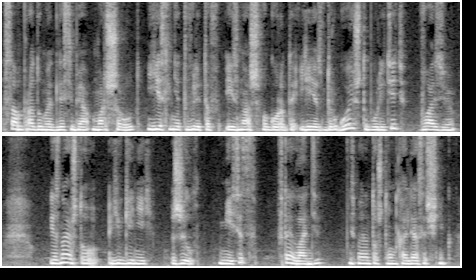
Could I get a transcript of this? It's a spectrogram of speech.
сам продумает для себя маршрут. И если нет вылетов из нашего города, едет в другой, чтобы улететь в Азию. Я знаю, что Евгений жил месяц в Таиланде, несмотря на то, что он колясочник –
